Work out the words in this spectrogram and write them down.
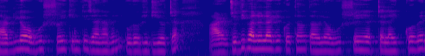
লাগল অবশ্যই কিন্তু জানাবেন পুরো ভিডিওটা। আর যদি ভালো লাগে কোথাও, তাহলে অবশ্যই একটা লাইক করবেন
